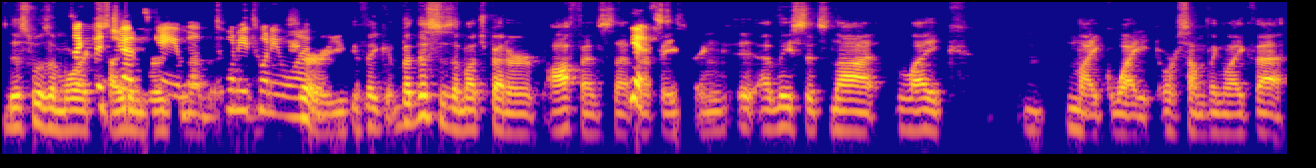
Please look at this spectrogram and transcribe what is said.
this was a more It's like the exciting Jets game of of 2021. Sure, you can think, but this is a much better offense that Yes. they're facing. It- at least it's not like Mike White or something like that.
